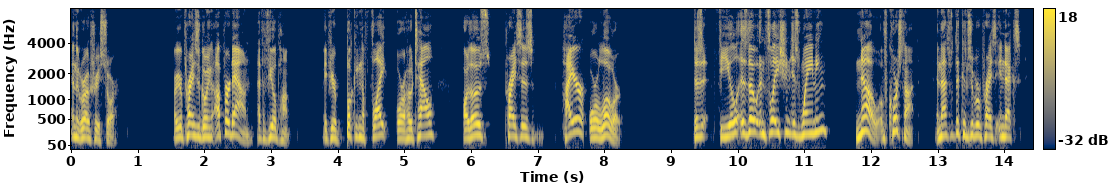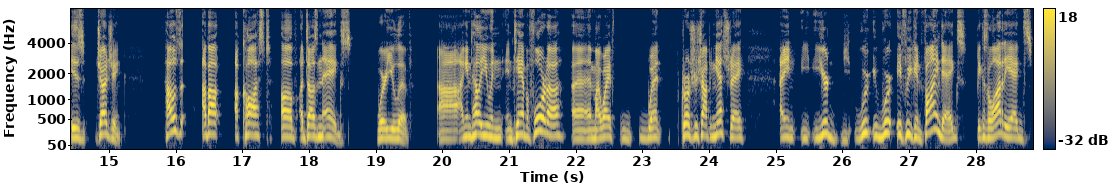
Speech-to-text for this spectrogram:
in the grocery store? Are your prices going up or down at the fuel pump? If you're booking a flight or a hotel, are those prices higher or lower? Does it feel as though inflation is waning? No, of course not. And that's what the consumer price index is judging. How's about a cost of a dozen eggs where you live? Uh, I can tell you in, in Tampa, Florida, uh, and my wife went grocery shopping yesterday. I mean, you're we're, we're, if we can find eggs, because a lot of the eggs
